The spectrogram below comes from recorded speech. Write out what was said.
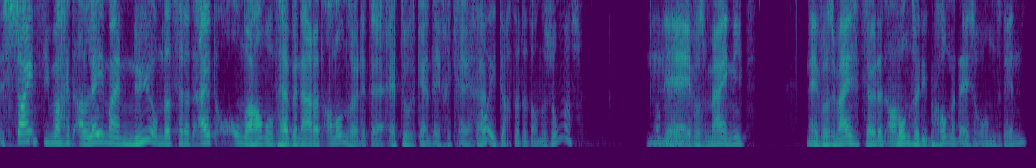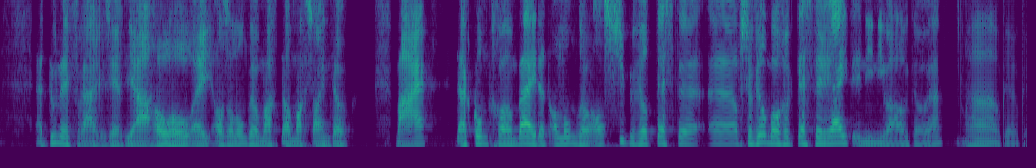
Sainz die mag het alleen maar nu, omdat ze dat uit onderhandeld hebben nadat Alonso dit eh, er toegekend heeft gekregen. Oh, ik dacht dat het andersom was. Nee, volgens mij niet. Nee, volgens mij is het zo dat Alonso die begon met deze onzin. En toen heeft Ferrari gezegd, ja, ho ho, hey, als Alonso mag, dan mag Sainz ook. Maar daar komt gewoon bij dat Alonso al superveel testen, eh, of zoveel mogelijk testen rijdt in die nieuwe auto. Hè? Ah, oké, oké.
